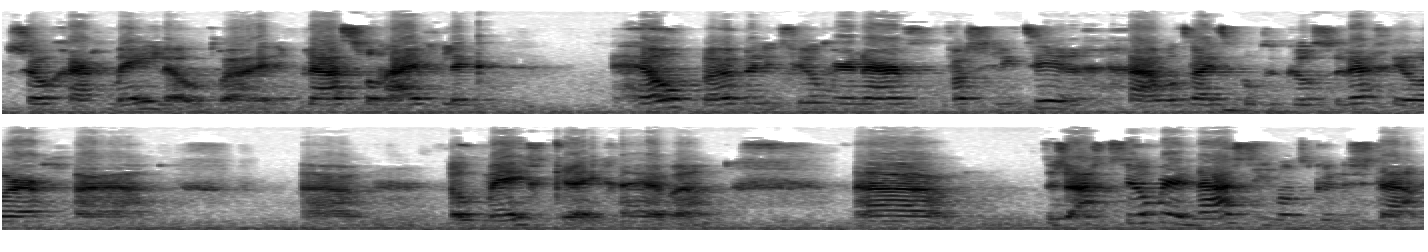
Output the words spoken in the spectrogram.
zo graag meelopen? En in plaats van eigenlijk helpen, ben ik veel meer naar faciliteren gegaan, wat wij op de Kulseweg heel erg uh, um, ook meegekregen hebben. Uh, dus eigenlijk veel meer naast iemand kunnen staan.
